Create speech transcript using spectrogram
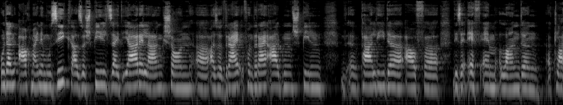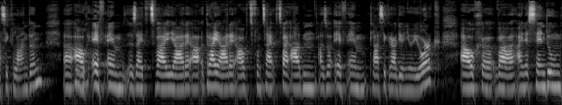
Und dann auch meine Musik, also spielt seit jahrelang schon, äh, also drei, von drei Alben spielen ein paar Lieder auf äh, diese FM London, äh, Classic London. Äh, mhm. Auch FM seit zwei Jahre, drei Jahre Jahre auch von zwei, Alben, also FM Klassikradio New York. Auch äh, war eine Sendung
